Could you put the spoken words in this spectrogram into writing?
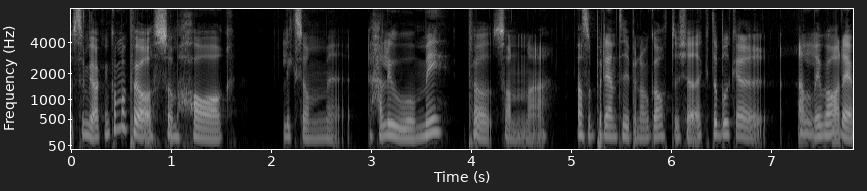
som jag kan komma på som har liksom eh, halloumi på sådana, alltså på den typen av gatukök. Det brukar aldrig vara det.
